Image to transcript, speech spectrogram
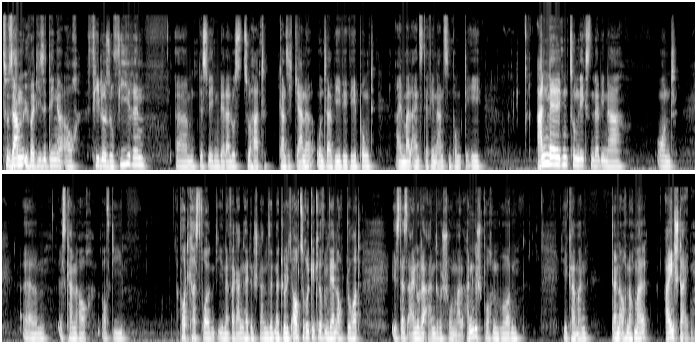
zusammen über diese Dinge auch philosophieren. Ähm, deswegen, wer da Lust zu hat, kann sich gerne unter www.einmal eins der Finanzen.de anmelden zum nächsten Webinar und ähm, es kann auch auf die Podcast-Folgen, die in der Vergangenheit entstanden sind, natürlich auch zurückgegriffen werden. Auch dort ist das ein oder andere schon mal angesprochen worden. Hier kann man dann auch noch mal einsteigen.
